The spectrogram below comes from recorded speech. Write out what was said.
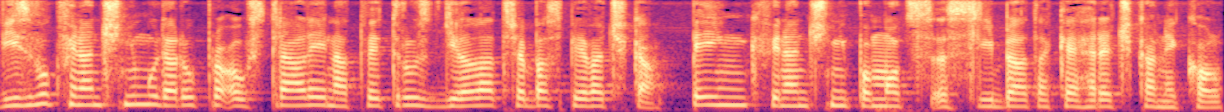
Výzvu k finančnímu daru pro Austrálii na Twitteru sdílela třeba zpěvačka Pink, finanční pomoc slíbila také herečka Nicole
